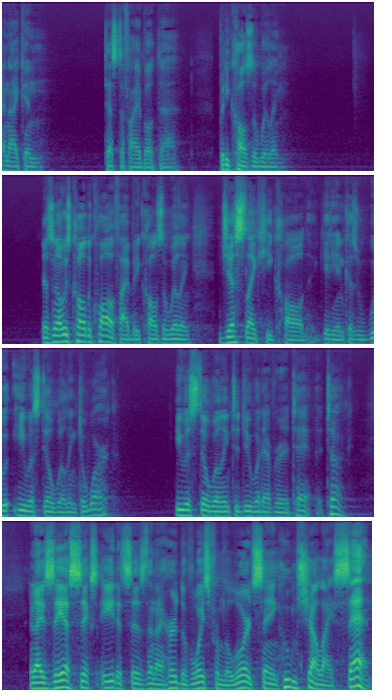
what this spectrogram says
and I can testify about that, but he calls the willing. Doesn't always call the qualified, but he calls the willing, just like he called Gideon because he was still willing to work he was still willing to do whatever it, ta- it took. In Isaiah 6 8, it says, Then I heard the voice from the Lord saying, Whom shall I send?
